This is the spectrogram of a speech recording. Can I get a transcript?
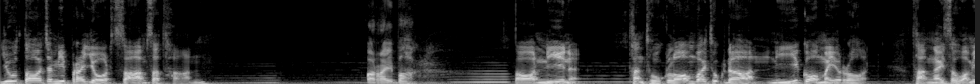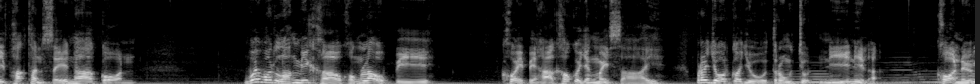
อยู่ต่อจะมีประโยชน์สามสถาน อะไรบ้าง ตอนนี้น่ะท่านถูกล้อมไว้ทุกด้านหนีก็ไม่รอด ถ้าไงสวามิภักดิ์ท่านเสนาก่อน ไว้วันหลังมีข่าวของเล่าปี ค่อยไปหาเขาก็ยังไม่สาย ประโยชน์ก็อยู่ตรงจุดนี้นี่แหละข้อหนึ่ง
